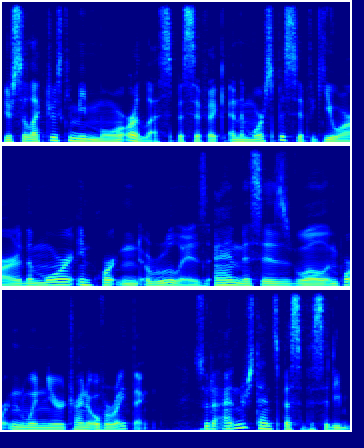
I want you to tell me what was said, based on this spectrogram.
your selectors can be more or less specific, and the more specific you are, the more important a rule is. And this is, well, important when you're trying to overwrite things. So to understand specificity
